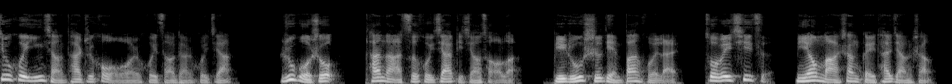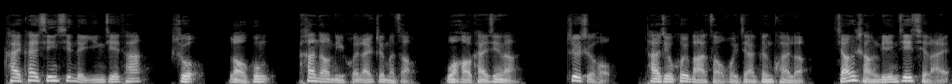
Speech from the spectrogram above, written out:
就会影响他之后偶尔会早点回家。如果说他哪次回家比较早了，比如十点半回来，作为妻子，你要马上给他奖赏，开开心心的迎接他，说：“老公，看到你回来这么早，我好开心啊。”这时候他就会把早回家跟快乐、奖赏连接起来，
